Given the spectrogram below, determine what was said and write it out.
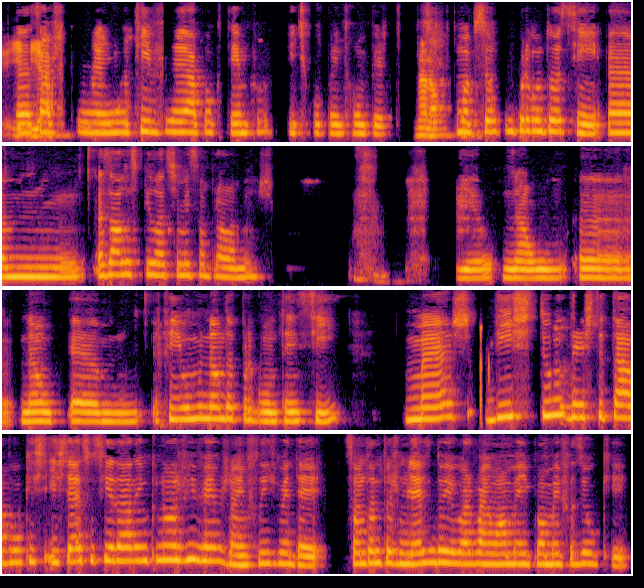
E, uh, sabes que eu tive há pouco tempo, e desculpa interromper-te, não, não. uma pessoa que me perguntou assim: um, as aulas de Pilates também são para homens? E eu não, uh, não um, rio-me não da pergunta em si, mas disto, deste tabu, que isto, isto, é a sociedade em que nós vivemos, não é? Infelizmente é, são tantas mulheres, então agora vai um homem para o homem fazer o quê?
